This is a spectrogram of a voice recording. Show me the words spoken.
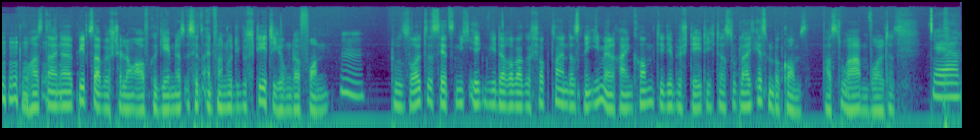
Du hast deine Pizza-Bestellung aufgegeben. Das ist jetzt einfach nur die Bestätigung davon. Hm. Du solltest jetzt nicht irgendwie darüber geschockt sein, dass eine E-Mail reinkommt, die dir bestätigt, dass du gleich Essen bekommst, was du haben wolltest. Ja,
